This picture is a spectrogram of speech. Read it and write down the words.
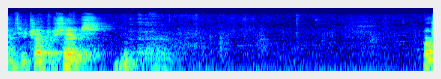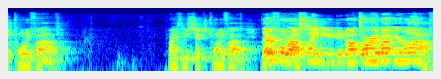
Matthew chapter 6. Verse 25. Matthew 6 25. Therefore I say to you, do not worry about your life.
